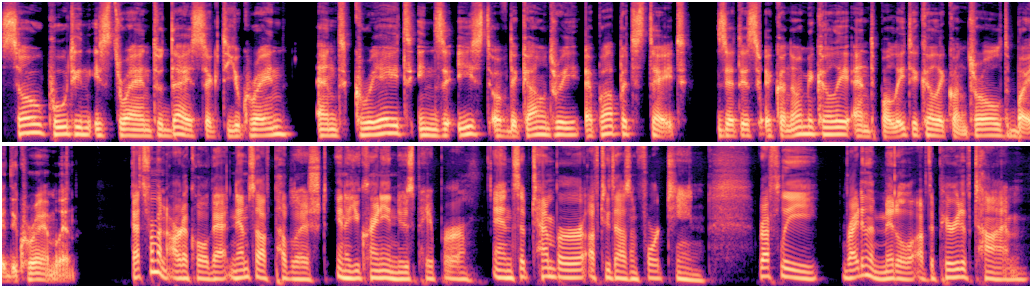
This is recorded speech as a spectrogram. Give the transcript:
So Putin is trying to dissect Ukraine and create in the east of the country a puppet state that is economically and politically controlled by the Kremlin. That's from an article that Nemtsov published in a Ukrainian newspaper in September of 2014, roughly right in the middle of the period of time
